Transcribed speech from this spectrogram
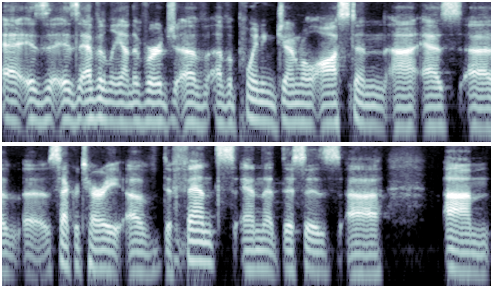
is is evidently on the verge of of appointing General Austin uh, as uh, uh Secretary of Defense, and that this is uh, um,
